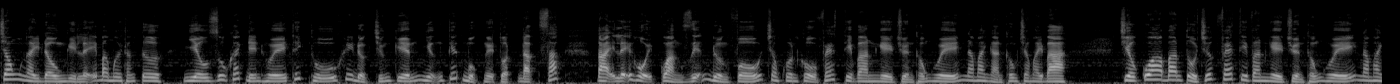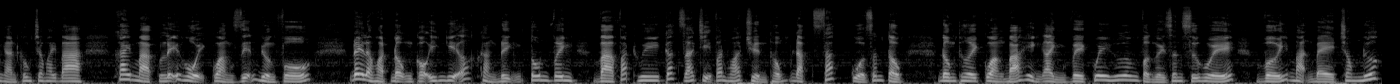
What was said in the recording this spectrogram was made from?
Trong ngày đầu nghỉ lễ 30 tháng 4, nhiều du khách đến Huế thích thú khi được chứng kiến những tiết mục nghệ thuật đặc sắc tại lễ hội Quảng diễn đường phố trong khuôn khổ Festival nghề truyền thống Huế năm 2023. Chiều qua, Ban tổ chức Festival nghề truyền thống Huế năm 2023 khai mạc lễ hội Quảng diễn đường phố. Đây là hoạt động có ý nghĩa khẳng định tôn vinh và phát huy các giá trị văn hóa truyền thống đặc sắc của dân tộc, đồng thời quảng bá hình ảnh về quê hương và người dân xứ Huế với bạn bè trong nước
